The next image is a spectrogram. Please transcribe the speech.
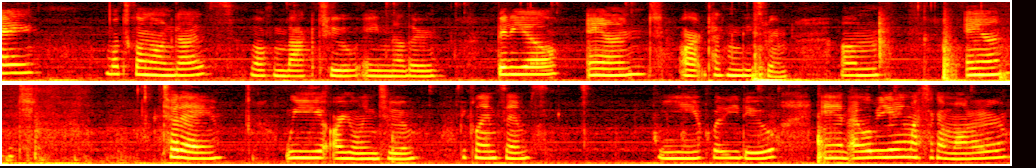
Hey, what's going on guys? Welcome back to another video and, or technically stream. Um, and today we are going to be playing Sims. Yep, what do you do? And I will be getting my second monitor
